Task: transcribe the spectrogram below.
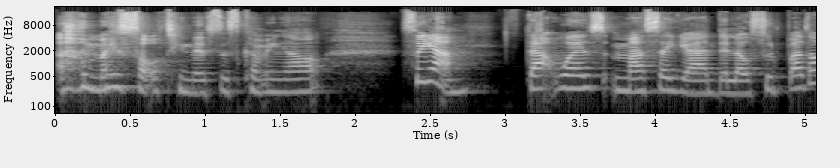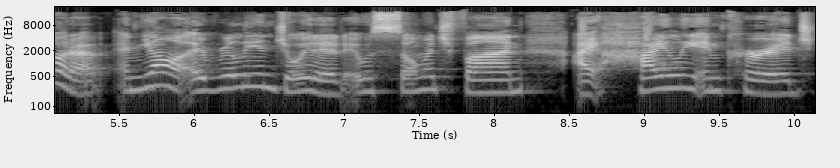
Um, my saltiness is coming out. So, yeah, that was Allá de la Usurpadora. And y'all, I really enjoyed it. It was so much fun. I highly encourage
